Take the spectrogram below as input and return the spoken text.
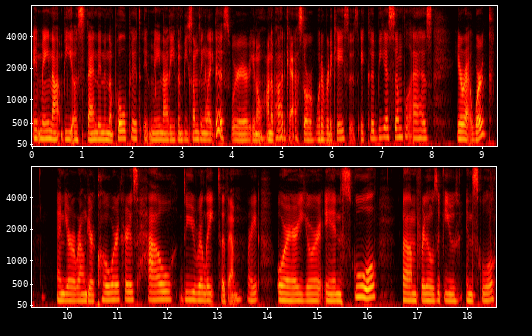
it may not be us standing in a pulpit. It may not even be something like this, where, you know, on a podcast or whatever the case is. It could be as simple as you're at work and you're around your coworkers. How do you relate to them, right? Or you're in school. Um, for those of you in school,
